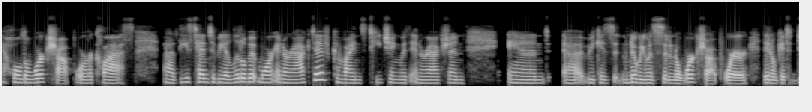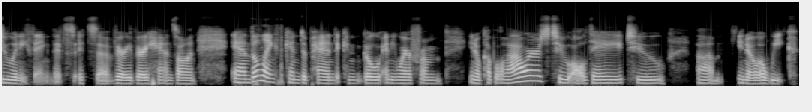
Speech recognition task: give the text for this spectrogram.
hold a workshop or a class. Uh, these tend to be a little bit more interactive, combines teaching with interaction, and uh, because nobody wants to sit in a workshop where they don't get to do anything. It's it's uh, very very hands-on, and the length can depend. It can go anywhere from you know a couple of hours to all day to um, you know a week.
